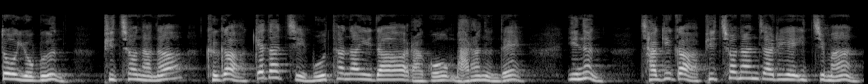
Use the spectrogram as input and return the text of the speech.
또 욥은 비천하나 그가 깨닫지 못하나이다 라고 말하는데 이는 자기가 비천한 자리에 있지만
